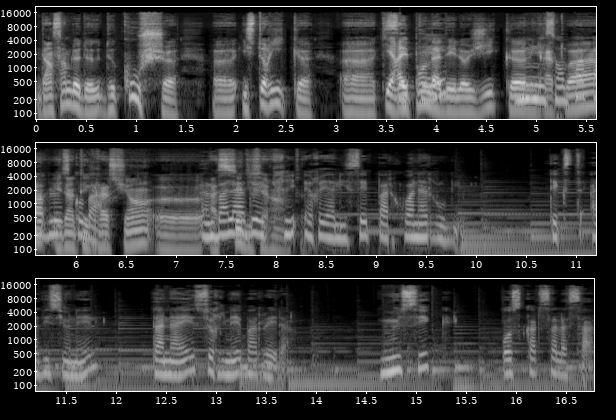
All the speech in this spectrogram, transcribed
d'ensemble de, de, couches euh, historiques euh, qui répondent à des logiques euh, migratoires et d'intégration euh, Un assez différentes. écrit et réalisé par Juana Rubio. Texte additionnel, Danae Suriné Barrera. Musique, Oscar Salazar.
